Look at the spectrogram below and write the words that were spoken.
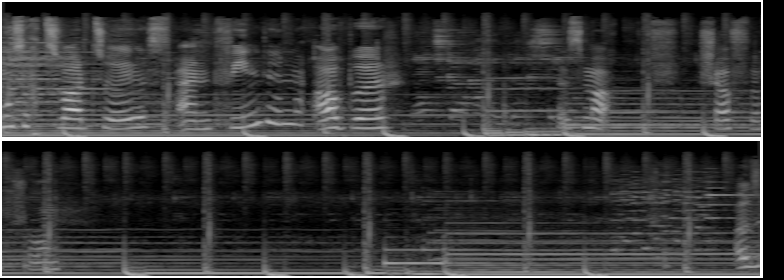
muss ich zwar zuerst einen finden, aber das schaffe ich schon. Also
